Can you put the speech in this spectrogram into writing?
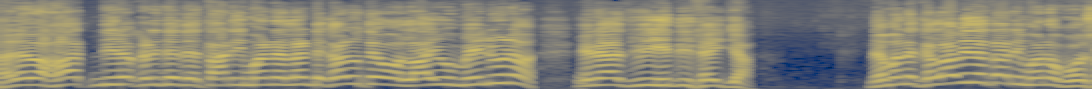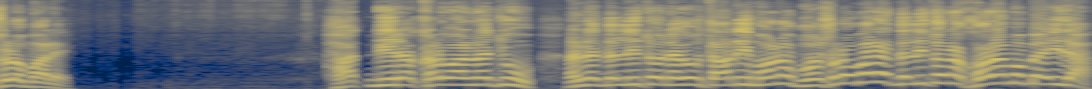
અને હવે હાથની રખડી દે દે, તારી માને લંડે ખાલું તેઓ લાયું મેલ્યું ને, એને આજ વિહિદી થઈ જા. ને મને ખલાવી દે તારી માનો ભોસડો મારે. રખડવા ન જું. અને દલિતોને કહું, તારી માનો ભોસડો મારે, દલિતોના ખોરામાં બેસી જા.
